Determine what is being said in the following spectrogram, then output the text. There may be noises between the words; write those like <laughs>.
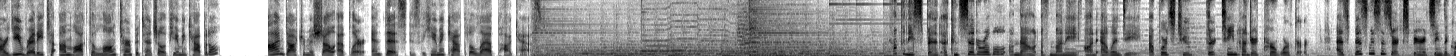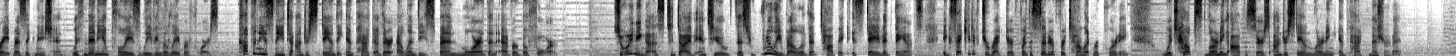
Are you ready to unlock the long term potential of human capital? I'm Dr. Michelle Eppler, and this is the Human Capital Lab podcast. Companies spend a considerable amount of money on L&D, upwards to 1300 per worker. As businesses are experiencing the great resignation, with many employees leaving the labor force, companies need to understand the impact of their L&D spend more than ever before. Joining us to dive into this really relevant topic is David Vance, Executive Director for the Center for Talent Reporting, which helps learning officers understand learning impact measurement.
